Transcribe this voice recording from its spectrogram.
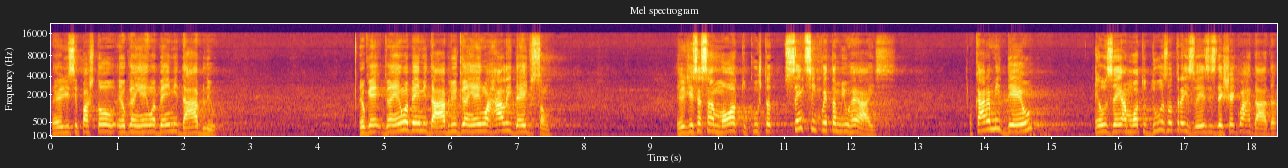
Ele disse, pastor, eu ganhei uma BMW. Eu ganhei uma BMW e ganhei uma Harley Davidson. Ele disse, essa moto custa 150 mil reais. O cara me deu, eu usei a moto duas ou três vezes, deixei guardada.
